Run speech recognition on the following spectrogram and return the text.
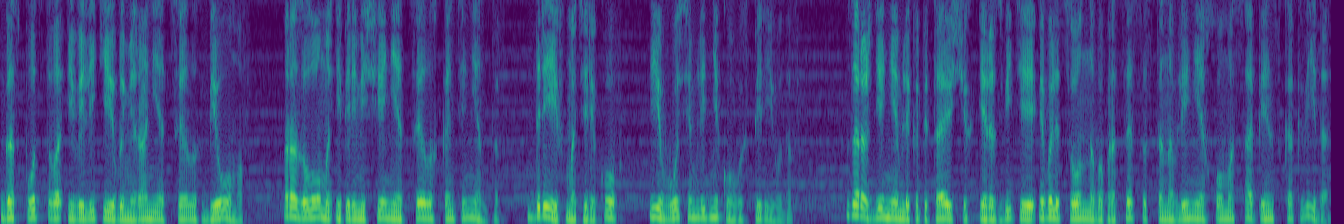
Господство и великие вымирания целых биомов, разломы и перемещения целых континентов, дрейф материков и восемь ледниковых периодов. Зарождение млекопитающих и развитие эволюционного процесса становления Homo sapiens как вида,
